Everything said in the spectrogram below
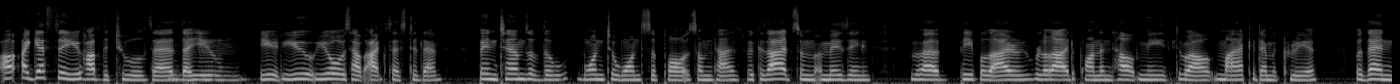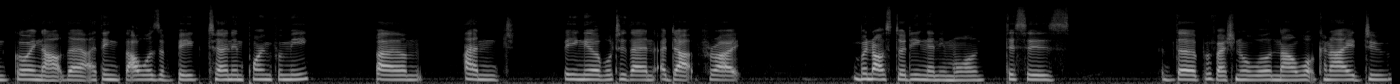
I guess that you have the tools there mm-hmm. that you, mm-hmm. you you you always have access to them. But in terms of the one-to-one support, sometimes because I had some amazing uh, people that I relied upon and helped me throughout my academic career. But then going out there, I think that was a big turning point for me, um, and being able to then adapt. Right, we're not studying anymore. This is the professional world now. What can I do?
